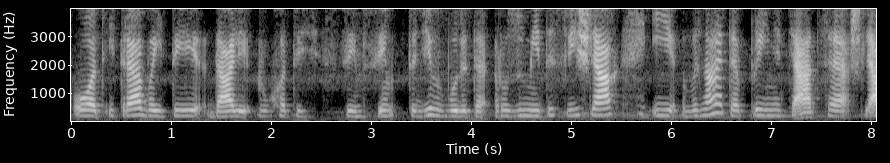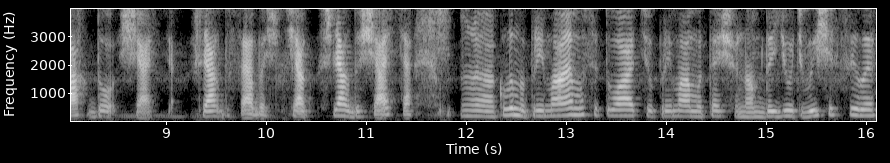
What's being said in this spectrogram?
От, і треба йти далі, рухатись з цим всім. Тоді ви будете розуміти свій шлях. І ви знаєте, прийняття це шлях до щастя, шлях до себе, шлях, шлях до щастя. Е, Коли ми приймаємо ситуацію, приймаємо те, що нам дають вищі сили,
